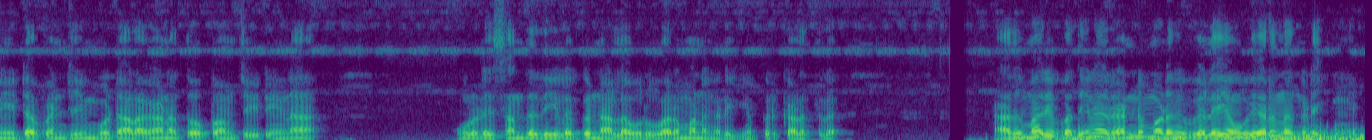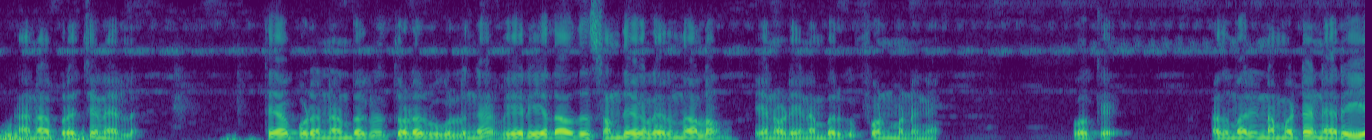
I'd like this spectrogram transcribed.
நீட்டாக ஃபென்சிங் போட்டு அழகான தோப்பு அமைச்சிக்கிட்டிங்கன்னா உங்களுடைய சந்ததிகளுக்கு நல்ல ஒரு வருமானம் கிடைக்கும் பிற்காலத்தில். அது மாதிரி பார்த்திங்கன்னா ரெண்டு மடங்கு விலையும் உயர்ந்தும் கிடைக்குங்க. அதனால் பிரச்சனை இல்லை. தேவைப்படும் நண்பர்கள் தொடர்பு கொள்ளுங்கள் வேறு ஏதாவது சந்தேகங்கள் இருந்தாலும் என்னுடைய நம்பருக்கு ஃபோன் பண்ணுங்கள் ஓகே அது மாதிரி நம்மகிட்ட நிறைய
